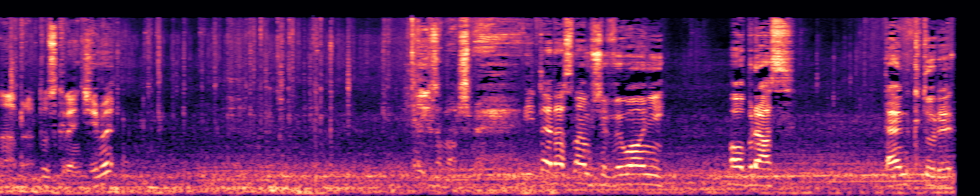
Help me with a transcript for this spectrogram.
Dobra, tu skręcimy. I zobaczmy. I teraz nam się wyłoni obraz ten, który,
